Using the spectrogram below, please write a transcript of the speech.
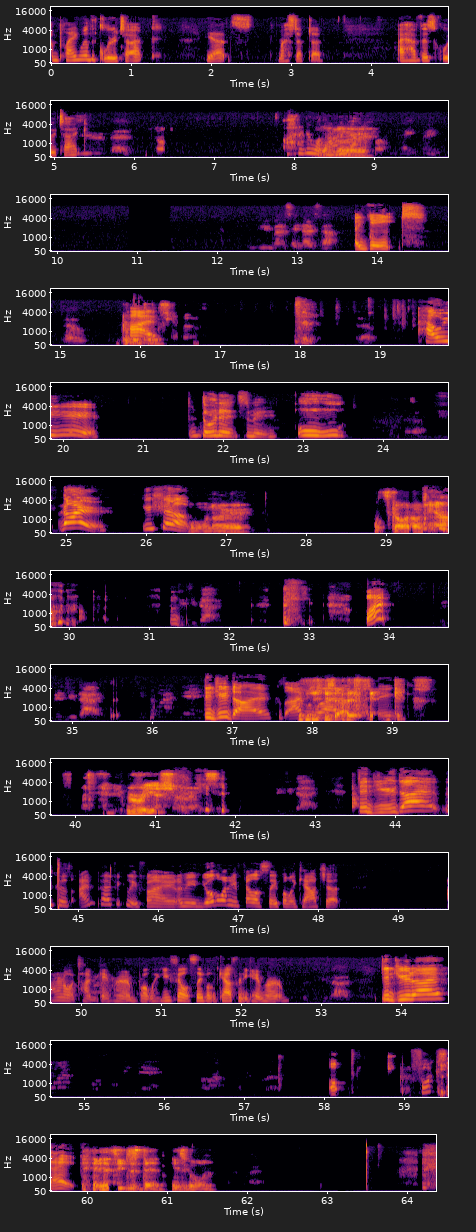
I'm playing with glue tack. Yeah, it's my stepdad. I have this glue tack. I don't know what Oh they're no. You gonna say no to that? A yeet. No. Hi. Greetings. How are you? Don't answer me. Oh. No! You shut up. Oh no. What's going on here? Did you die? What? Did you die? Did you die? Because I'm alive, Yeah, I I think. think. Reassurance. Did you die? Did you die? Because I'm perfectly fine. I mean, you're the one who fell asleep on the couch at. I don't know what time you came home, but like you fell asleep on the couch when you came home. Did you die? Did you die? Oh, fuck's sake! Is he just dead? He's gone.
